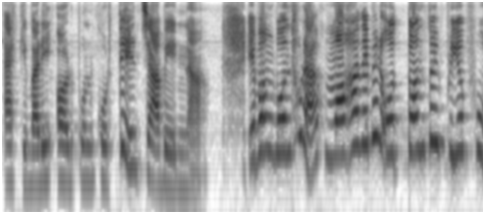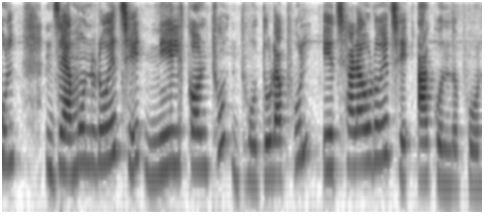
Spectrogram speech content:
একেবারেই অর্পণ করতে যাবেন না। এবং বন্ধুরা, মহাদেবের অত্যন্তই প্রিয় ফুল, যেমন রয়েছে নীলকণ্ঠ, ধোতরা ফুল, এছাড়াও রয়েছে আকন্দ ফুল।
